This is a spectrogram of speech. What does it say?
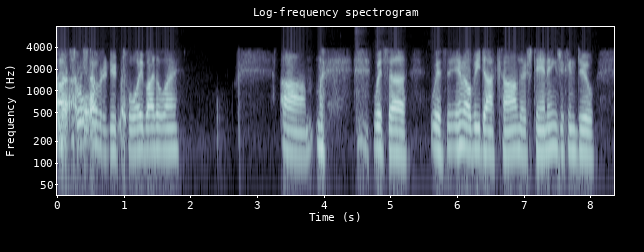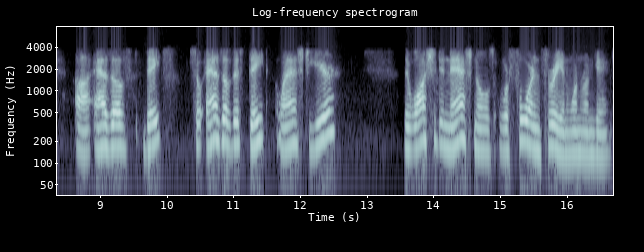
Uh, And, just I mean, discovered a new toy, by the way. Um, with uh, with MLB.com, their standings, you can do uh, as of dates. So as of this date last year, the Washington Nationals were four and three in one-run games.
